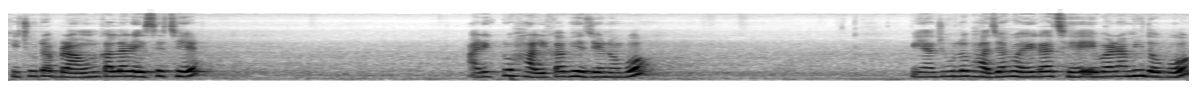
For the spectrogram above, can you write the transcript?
কিছুটা ব্রাউন কালার এসেছে। আর একটু হালকা ভেজে নেব। পেঁয়াজগুলো ভাজা হয়ে গেছে, এবার আমি দেবো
